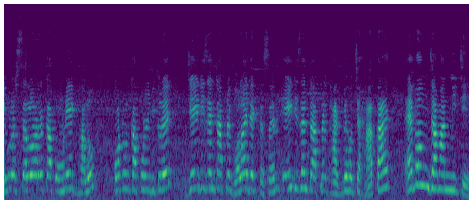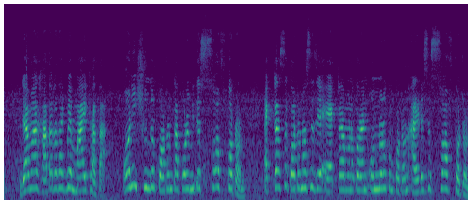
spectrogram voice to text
এগুলোর সালোয়ারের কাপ অনেক ভালো, কটন কাপড়ের ভিতরে যেই ডিজাইনটা আপনি গলায় দেখতেছেন, এই ডিজাইনটা আপনার থাকবে হচ্ছে হাতায় এবং জামার নিচে। জামার হাতাটা থাকবে মাই খাতা অনেক সুন্দর কটন কাপড়ের ভিতরে সফট কটন একটা আছে কটন আছে যে একটা মনে করেন অন্যরকম কটন আর এটা হচ্ছে সফট কটন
